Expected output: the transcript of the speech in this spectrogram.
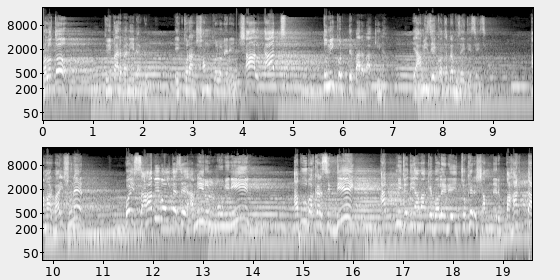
বলো তো, তুমি পারবা পারবানি ডাকো? এই কোরআন সংকলনের এই বিশাল কাজ তুমি করতে পারবা কিনা? আমি যে কথাটা বুঝাইতে চাইছি। আমার ভাই শুনেন, ওই সাহাবি বলতেছে, আমিরুল মুমিনিন, আবু বকর সিদ্দিক, আপনি যদি আমাকে বলেন এই চোখের সামনের পাহাড়টা,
